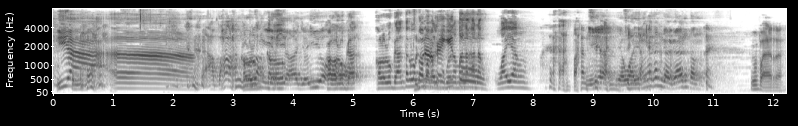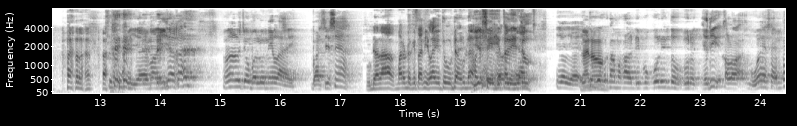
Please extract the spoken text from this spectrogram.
Iya. eh, Apaan Kalau lu kalau- iya, iya aja iya. kalau lu ga kalau lu ganteng lu nggak Bener bakal kayak dipukul sama gitu. anak-anak wayang apaan sih Iya, ya wayangnya kan gak ganteng. Lu parah Iya emang iya kan. Mana lu coba lu nilai basisnya. udahlah kemarin udah kita nilai itu udah udah Iya sih itu itu. Iya iya, itu gue pertama kali dipukulin tuh guru. Jadi kalau gue SMP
